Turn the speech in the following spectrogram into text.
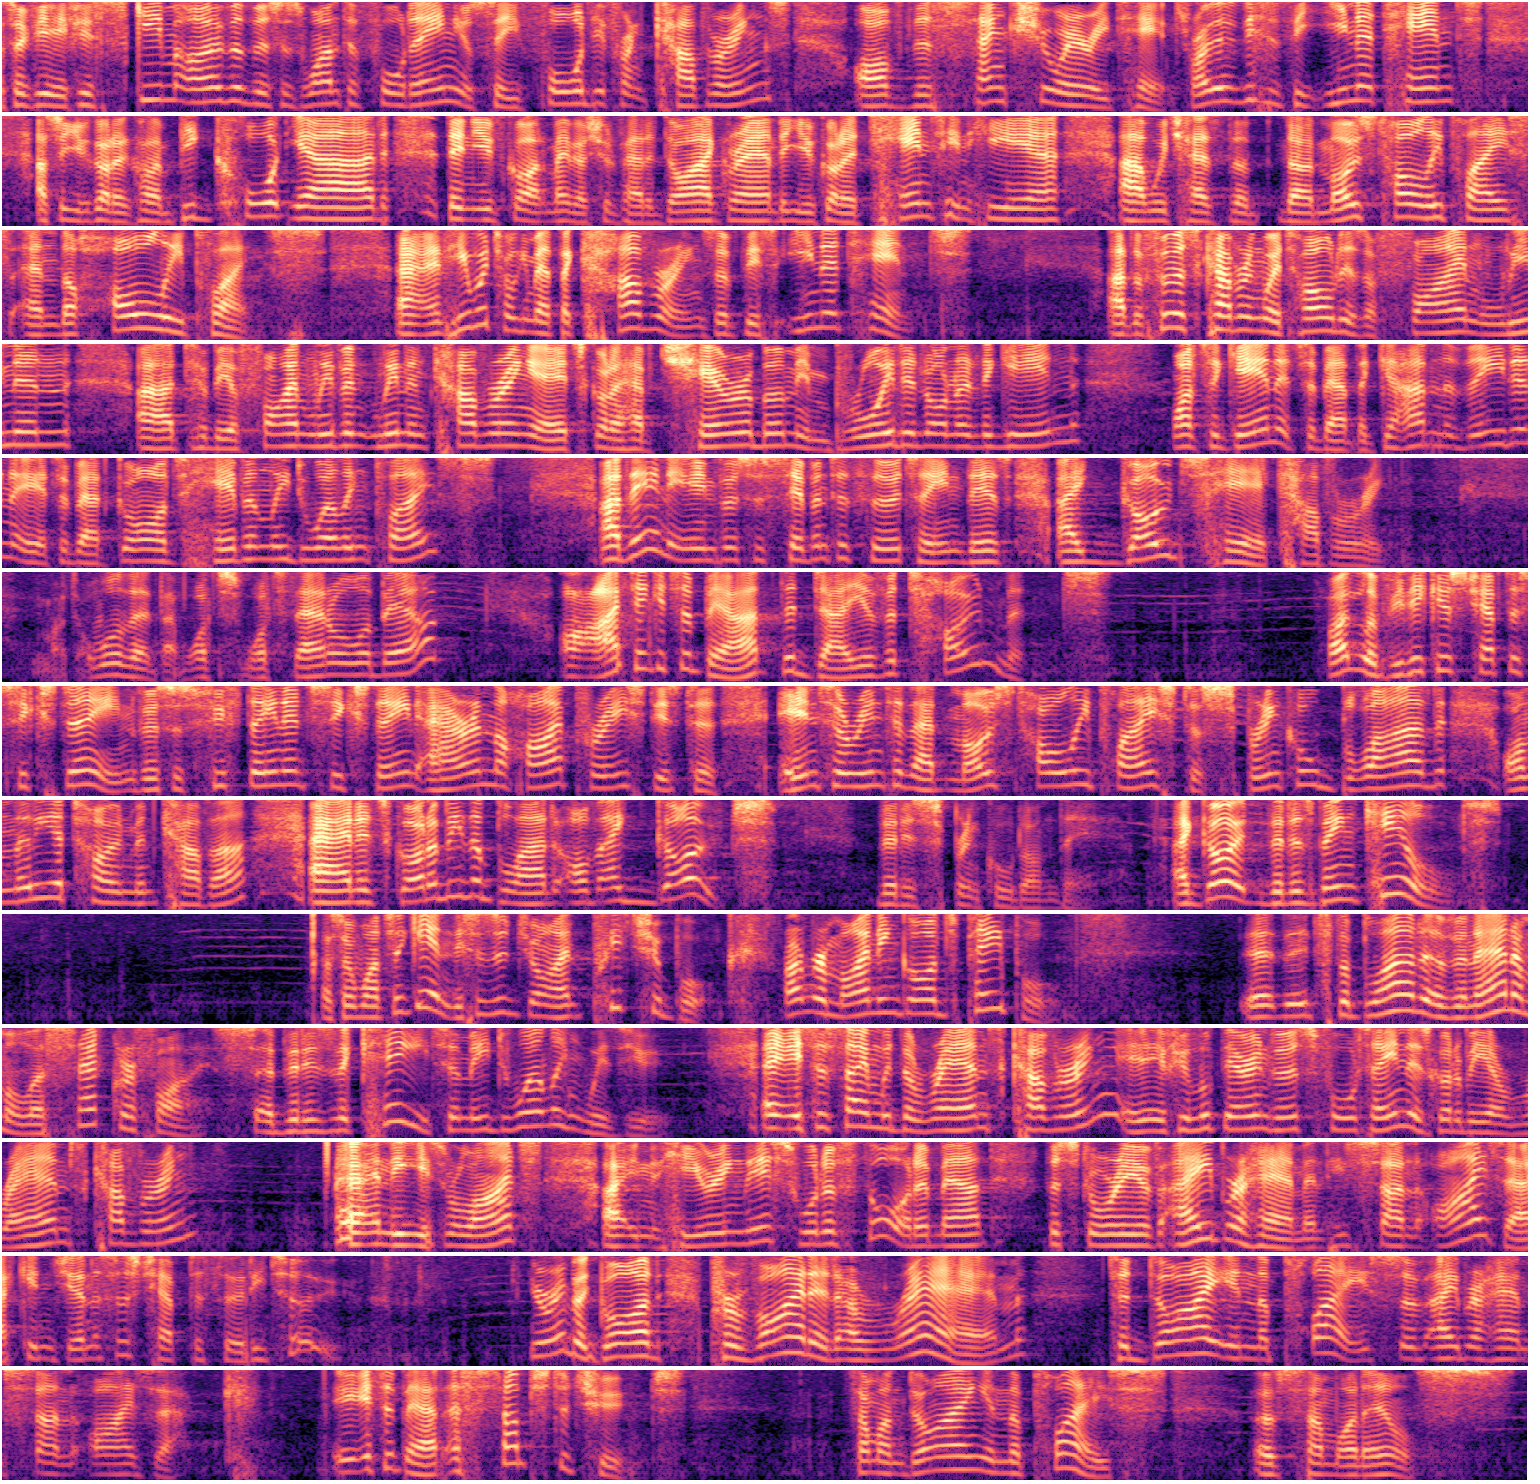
So if you, if you skim over verses 1 to 14, you'll see four different coverings of the sanctuary tent. Right? This is the inner tent. Uh, so you've got a kind of big courtyard. Then you've got, maybe I should have had a diagram, but you've got a tent in here uh, which has the, the most holy place and the holy place. Uh, and here we're talking about the coverings of this inner tent. Uh, the first covering we're told is a fine linen, uh, to be a fine linen covering. It's got to have cherubim embroidered on it again. Once again, it's about the Garden of Eden, it's about God's heavenly dwelling place. Uh, then in verses 7 to 13, there's a goat's hair covering. Well, that, that, what's, what's that all about? Oh, I think it's about the Day of Atonement. Right, Leviticus chapter 16, verses 15 and 16, Aaron the high priest is to enter into that most holy place to sprinkle blood on the atonement cover, and it's got to be the blood of a goat that is sprinkled on there, a goat that has been killed. So, once again, this is a giant picture book, right? Reminding God's people it's the blood of an animal, a sacrifice, uh, that is the key to me dwelling with you. Uh, it's the same with the ram's covering. If you look there in verse 14, there's got to be a ram's covering. Uh, and the Israelites, uh, in hearing this, would have thought about the story of Abraham and his son Isaac in Genesis chapter 32. You remember, God provided a ram to die in the place of Abraham's son Isaac. It's about a substitute, someone dying in the place of someone else.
